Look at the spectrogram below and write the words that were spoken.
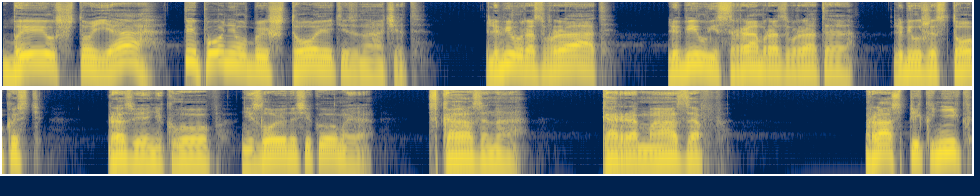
был, что я, ты понял бы, что эти значат. Любил разврат, любил и срам разврата, любил жестокость. Разве я не клоп, не злое насекомое? Сказано. Карамазов. Раз пикник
